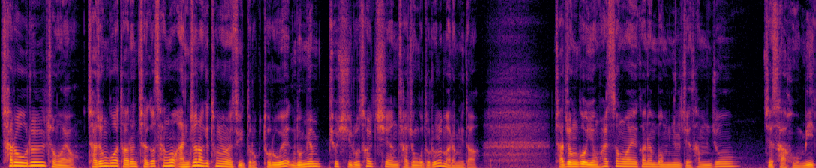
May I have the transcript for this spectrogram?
차로를 정하여 자전거와 다른 차가 상호 안전하게 통행할 수 있도록 도로에 노면 표시로 설치한 자전거 도로를 말합니다. 자전거 이용 활성화에 관한 법률 제3조 제4호 및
